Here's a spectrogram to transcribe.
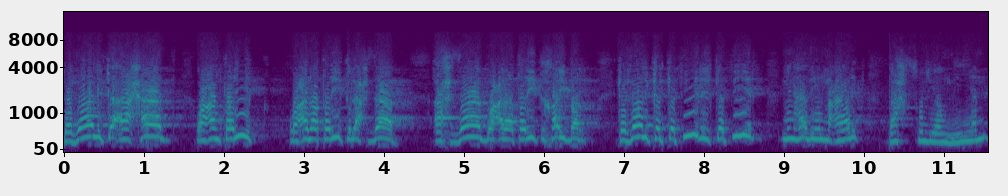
كذلك آحاد وعن طريق وعلى طريق الأحزاب. أحزاب وعلى طريق خيبر. كذلك الكثير الكثير من هذه المعارك تحصل يوميا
